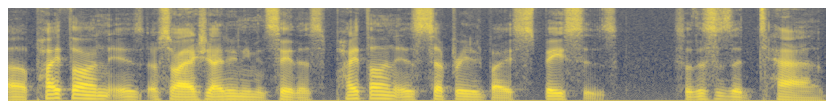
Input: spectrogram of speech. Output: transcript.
uh, Python is, oh, sorry, actually I didn't even say this. Python is separated by spaces. So this is a tab.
